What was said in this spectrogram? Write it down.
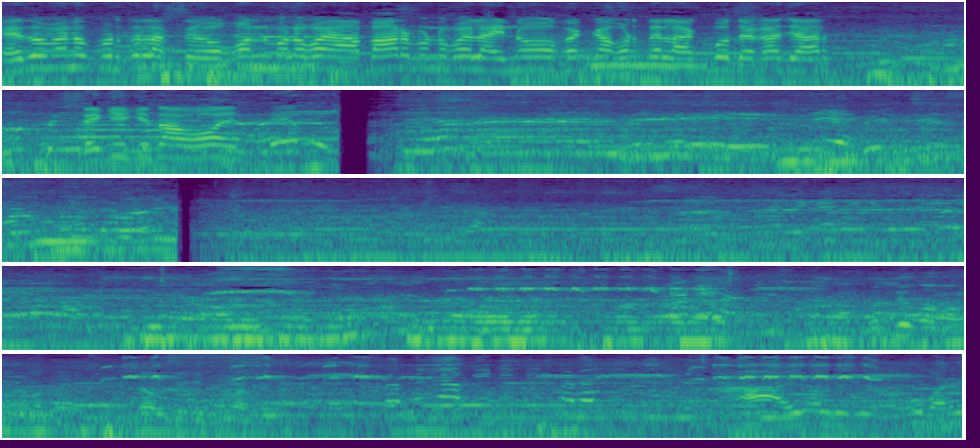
এত মেহনত করতে লাগছে অকন মনে হয় আবার মনে হয় লাইনও অপেক্ষা করতে লাগবো, দেখা যার দেখি কিতা হয়। বুদ্ধি কম যাওছি কিছু মাঝে ও বাড়ি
